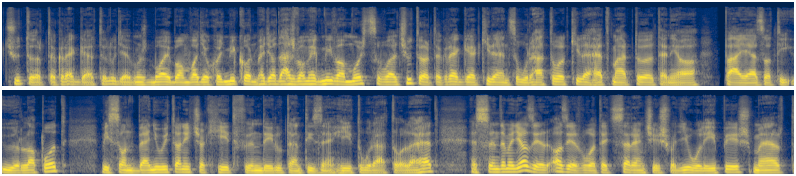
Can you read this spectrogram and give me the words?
csütörtök reggeltől, ugye most bajban vagyok, hogy mikor megy adásba, meg mi van most, szóval csütörtök reggel 9 órától ki lehet már tölteni a pályázati űrlapot, viszont benyújtani csak hétfőn délután 17 órától lehet. Ez szerintem egy azért, azért volt egy szerencsés vagy jó lépés, mert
